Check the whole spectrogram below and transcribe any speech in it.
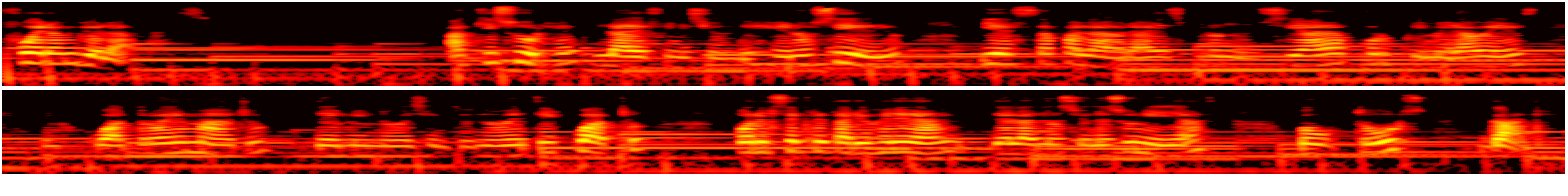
fueron violadas. Aquí surge la definición de genocidio y esta palabra es pronunciada por primera vez el 4 de mayo de 1994 por el secretario general de las Naciones Unidas, Boutros Ghali.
